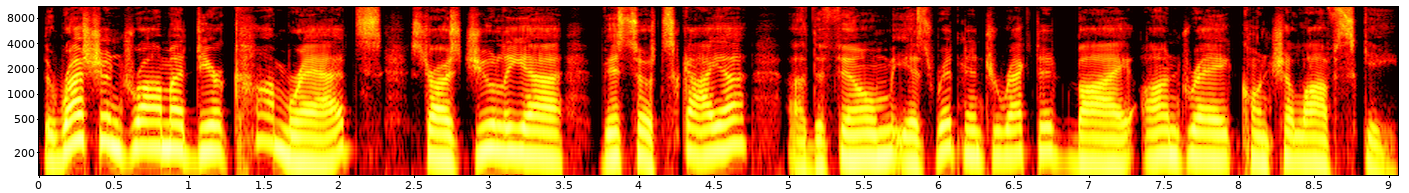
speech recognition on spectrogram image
The Russian drama Dear Comrades stars Julia Vysotskaya. Uh, the film is written and directed by Andrei Konchalovsky.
